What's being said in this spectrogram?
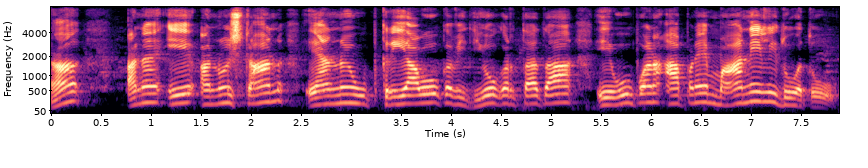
હા? અને એ અનુષ્ઠાન એની ઉપક્રિયાઓ કે વિધિઓ કરતા હતા, એવું પણ આપણે માની લીધું હતું.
